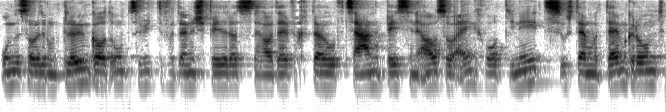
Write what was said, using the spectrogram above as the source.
Und es soll um die Löhne geht und so weiter von diesen Spielern, dass sie halt einfach da auf die Zähne bissen. Also, eigentlich wollte ich nicht, aus dem und dem Grund.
